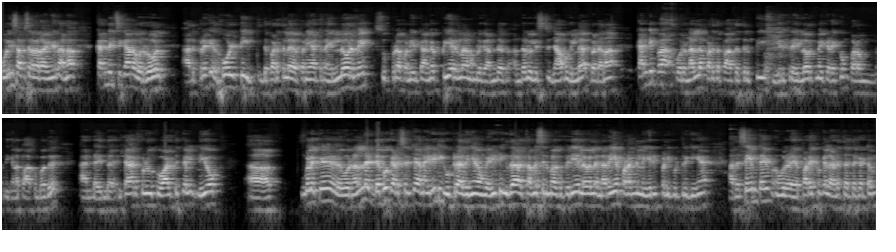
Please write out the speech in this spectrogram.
போலீஸ் ஆஃபீஸர் வராங்கன்னு? ஆனால் கன்வின்சிங்கான ஒரு ரோல் அது பிறகு ஹோல் டீம் இந்த படத்தில் பணியாற்றின எல்லோருமே சூப்பராக பண்ணியிருக்காங்க. பேர்லாம் நம்மளுக்கு அந்த அந்த அளவு லிஸ்ட் ஞாபகம் இல்லை. பட் ஆனால் கண்டிப்பாக ஒரு நல்ல படத்தை பார்த்த திருப்தி இருக்கிற எல்லோருக்குமே கிடைக்கும் படம் நீங்களாம் பார்க்கும்போது. அண்ட் இந்த என்டையர் குழுவுக்கு வாழ்த்துக்கள். லியோ உங்களுக்கு ஒரு நல்ல டெபு கிடைச்சிருக்கு. ஆனால் எடிட்டிங் விட்டுறாதீங்க. உங்கள் எடிட்டிங் தான் தமிழ் சினிமாவுக்கு பெரிய லெவலில் நிறைய படங்கள் நீங்கள் எடிட் பண்ணி கொடுத்துருக்கீங்க. அட் சேம் டைம் உங்களுடைய படைப்புகள் அடுத்தடுத்த கட்டம்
